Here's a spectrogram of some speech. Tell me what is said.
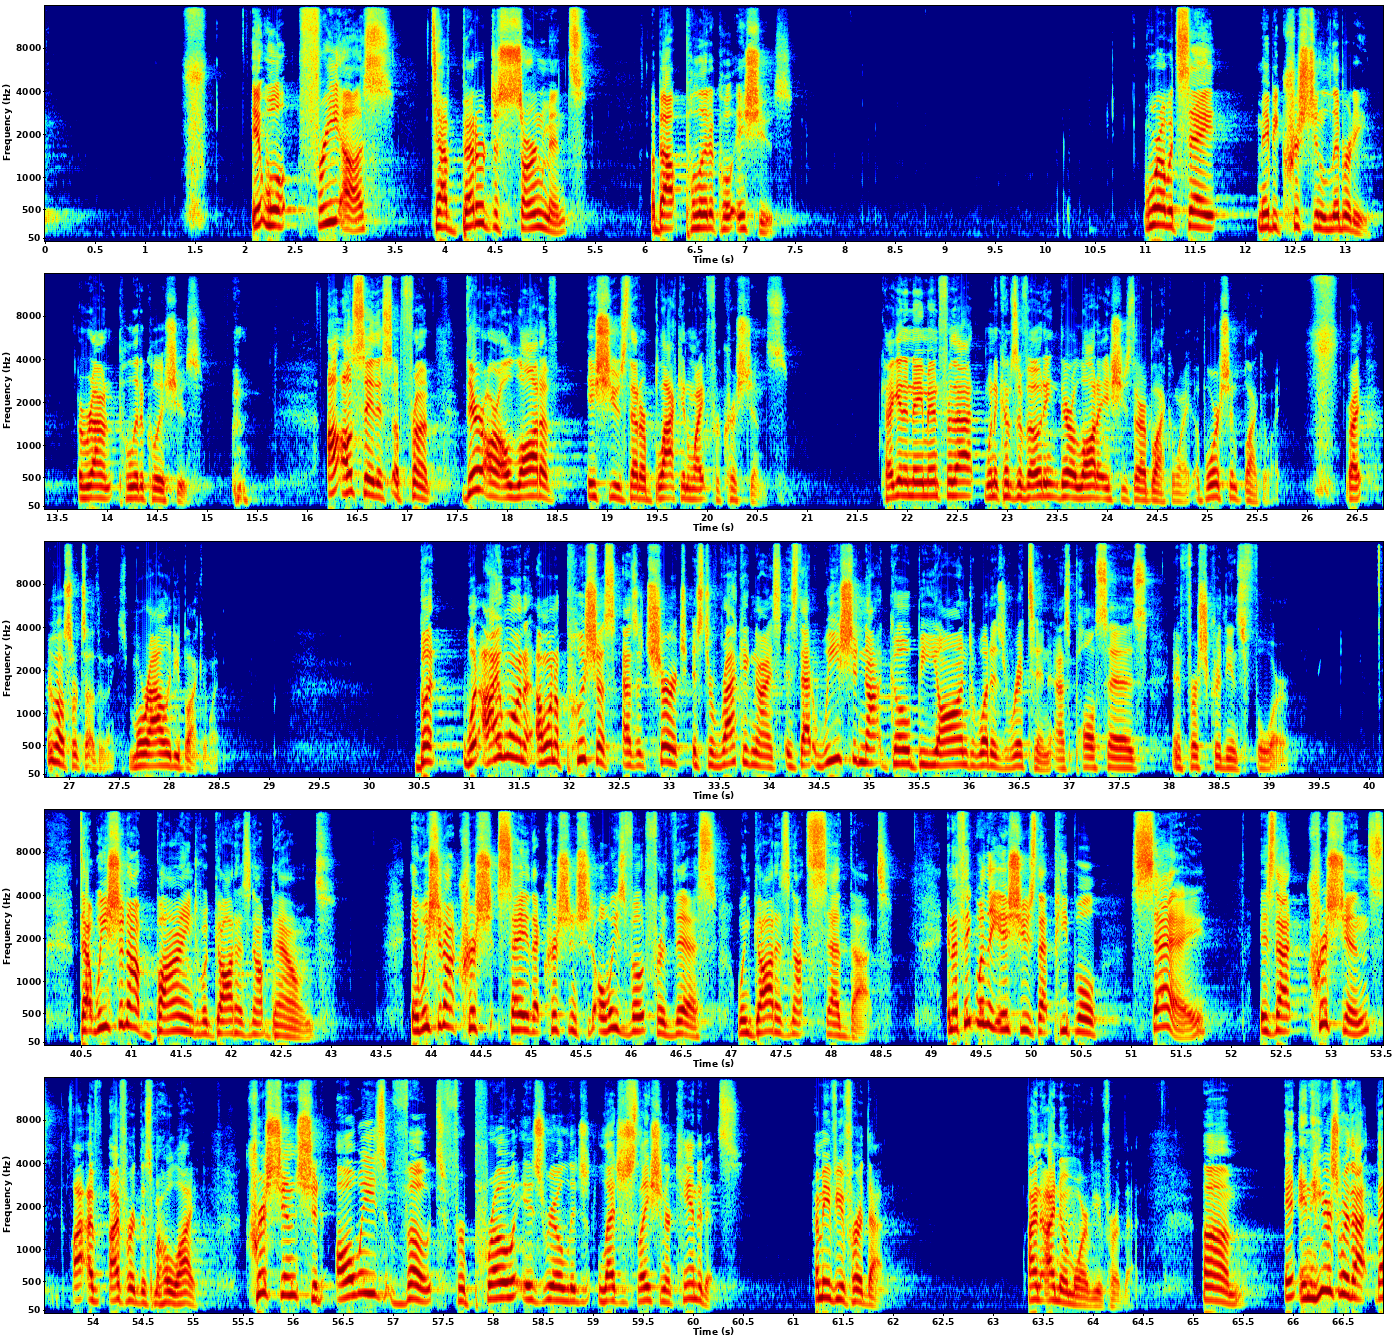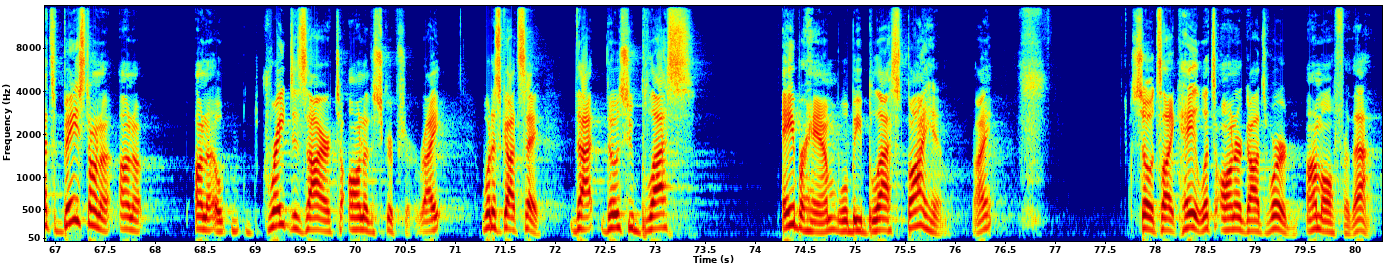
it will free us to have better discernment about political issues. Or I would say maybe Christian liberty around political issues. I'll say this up front there are a lot of issues that are black and white for Christians. Can I get an amen for that? When it comes to voting, there are a lot of issues that are black and white. Abortion, black and white, right? There's all sorts of other things. Morality, black and white. But what I want I want to push us as a church is to recognize is that we should not go beyond what is written, as Paul says in 1 Corinthians 4. That we should not bind what God has not bound. And we should not say that Christians should always vote for this when God has not said that. And I think one of the issues that people say is that Christians, I've, I've heard this my whole life, Christians should always vote for pro Israel legislation or candidates. How many of you have heard that? I, I know more of you have heard that. Um, and, and, here's where that, that's based on a, on, a, on a great desire to honor the scripture, right? What does God say? That those who bless Abraham will be blessed by him, right? So it's like, hey, let's honor God's word. I'm all for that.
